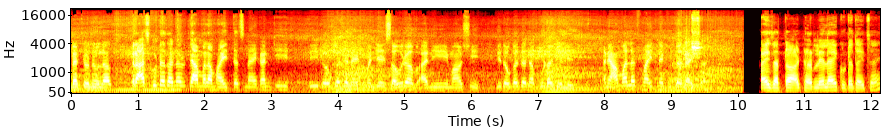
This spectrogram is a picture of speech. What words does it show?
back to vlog Raj कुठं जाणार ते आम्हाला माहीतच नाही कारण की ती दोघं जण आहेत म्हणजे सौरभ आणि मावशी ती दोघं जण पुढं गेली. आणि आम्हालाच माहीत नाही कुठं जायचं आहे. काय आता ठरलेलं आहे कुठं जायचं आहे?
